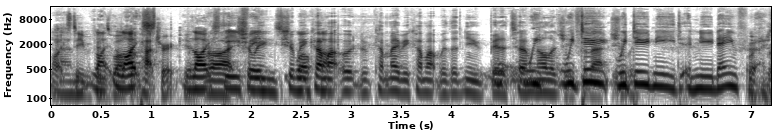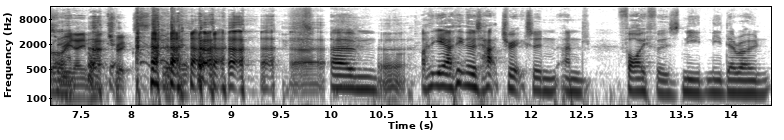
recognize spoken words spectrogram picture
Like Um, Stephen like, Fitzwater, like, Patrick, yeah. like right. Steve Should we, should we come Cup. up with, maybe come up with a new bit of terminology? We, for do. that, should we do need a new name for it. actually. Rename hat tricks. Um, I think, yeah, I think those hat tricks and and Pfeiffers need need their own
